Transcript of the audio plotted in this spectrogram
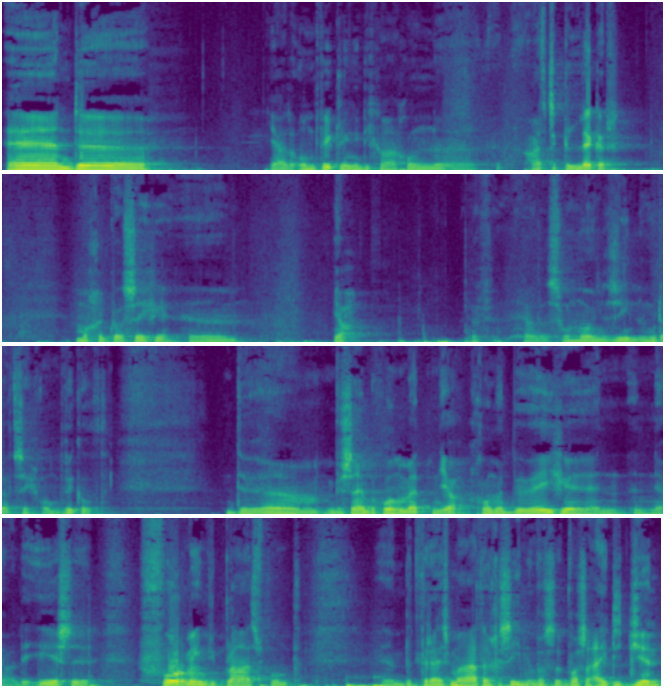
En de, ja, de ontwikkelingen die gaan gewoon uh, hartstikke lekker, mag ik wel zeggen. Uh, ja, ja, dat is gewoon mooi om te zien hoe dat zich ontwikkelt. De, uh, we zijn begonnen met, ja, gewoon met bewegen en, en ja, de eerste vorming die plaatsvond en bedrijfsmatig gezien was, was eigenlijk de gym.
